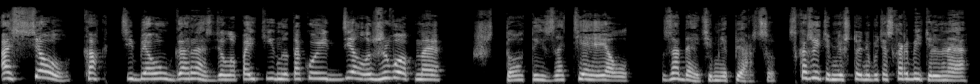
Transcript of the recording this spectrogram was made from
«осел», как тебя угораздило пойти на такое дело, животное. Что ты затеял? Задайте мне перцу. Скажите мне что-нибудь оскорбительное.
